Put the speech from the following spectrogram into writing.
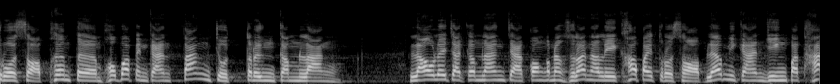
ตรวจสอบเพิ่มเติม พบว่าเป็นการตั้งจุดตรึงกำลัง เราเลยจัดกำลังจากกองกำลังสุรนารีเข้าไปตรวจสอบ แล้วมีการยิงปะทะ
